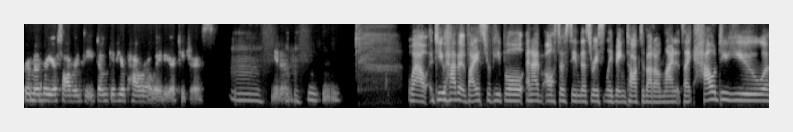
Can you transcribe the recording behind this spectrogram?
remember your sovereignty. Don't give your power away to your teachers. Mm. you know? Mm-hmm. wow. Do you have advice for people? And i've also seen this recently being talked about online. It's like how do you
